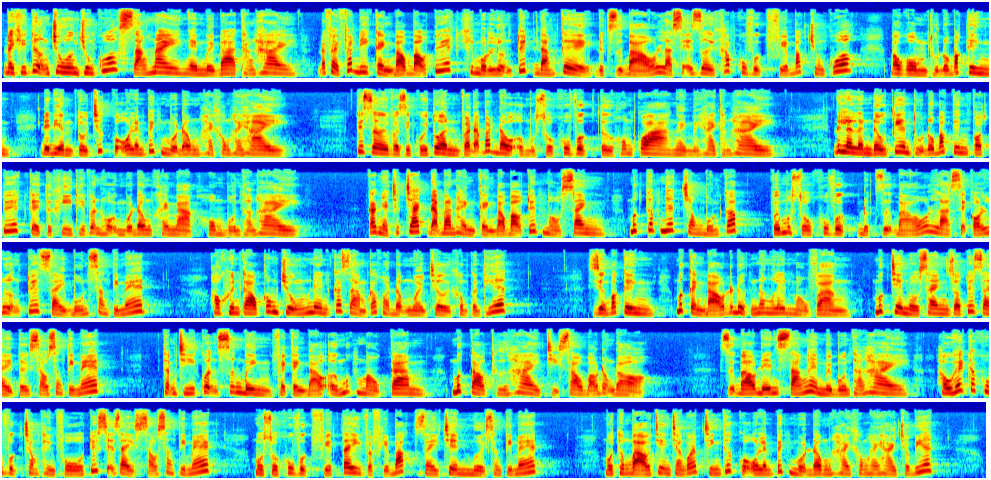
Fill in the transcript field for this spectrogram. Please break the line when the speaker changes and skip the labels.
Đài khí tượng Trung ương Trung Quốc sáng nay ngày 13 tháng 2 đã phải phát đi cảnh báo bão tuyết khi một lượng tuyết đáng kể được dự báo là sẽ rơi khắp khu vực phía Bắc Trung Quốc, bao gồm thủ đô Bắc Kinh, địa điểm tổ chức của Olympic mùa đông 2022. Tuyết rơi vào dịp cuối tuần và đã bắt đầu ở một số khu vực từ hôm qua ngày 12 tháng 2. Đây là lần đầu tiên thủ đô Bắc Kinh có tuyết kể từ khi Thế vận hội mùa đông khai mạc hôm 4 tháng 2. Các nhà chức trách đã ban hành cảnh báo bão tuyết màu xanh, mức thấp nhất trong 4 cấp, với một số khu vực được dự báo là sẽ có lượng tuyết dày 4 cm. Họ khuyên cáo công chúng nên cắt giảm các hoạt động ngoài trời không cần thiết. Riêng Bắc Kinh, mức cảnh báo đã được nâng lên màu vàng, mức trên màu xanh do tuyết dày tới 6 cm. Thậm chí quận Sương Bình phải cảnh báo ở mức màu cam, mức cao thứ hai chỉ sau báo động đỏ. Dự báo đến sáng ngày 14 tháng 2, hầu hết các khu vực trong thành phố tuyết sẽ dày 6 cm, một số khu vực phía Tây và phía Bắc dày trên 10 cm. Một thông báo trên trang web chính thức của Olympic mùa đông 2022 cho biết,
